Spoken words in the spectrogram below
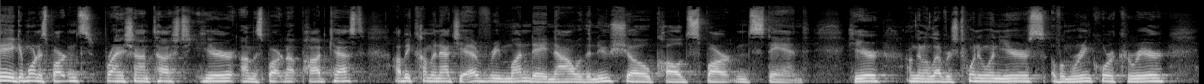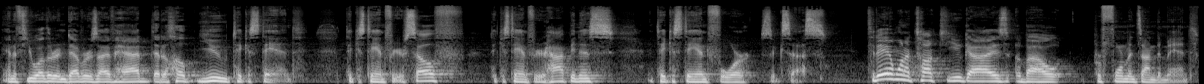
Hey, good morning, Spartans. Brian Chontosh here on the Spartan Up podcast. I'll be coming at you every Monday now with a new show called Spartan Stand. Here, I'm going to leverage 21 years of a Marine Corps career and a few other endeavors I've had that'll help you take a stand. Take a stand for yourself, take a stand for your happiness, and take a stand for success. Today, I want to talk to you guys about performance on demand.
